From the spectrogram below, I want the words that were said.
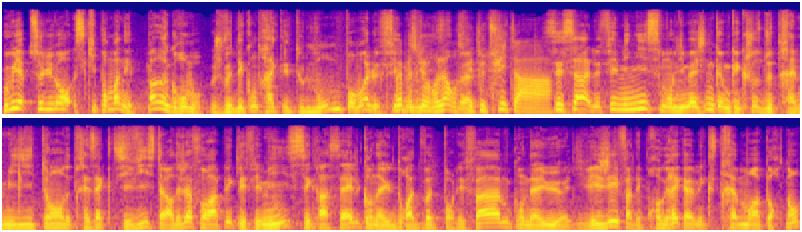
Oui, absolument. Ce qui pour moi n'est pas un gros mot. Je veux décontracter tout le monde. Pour moi, le féminisme. parce que là, on se fait tout de suite à. C'est ça. Le féminisme, on l'imagine comme quelque chose de très militant, de très activiste. Alors déjà, il faut rappeler que les féministes, c'est grâce à elles qu'on a eu le droit de vote pour les femmes, qu'on a eu euh, l'IVG, enfin des progrès quand même extrêmement importants.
